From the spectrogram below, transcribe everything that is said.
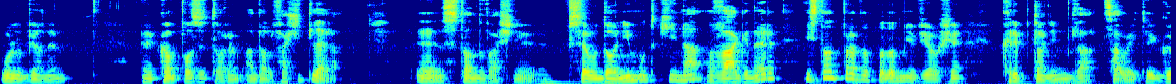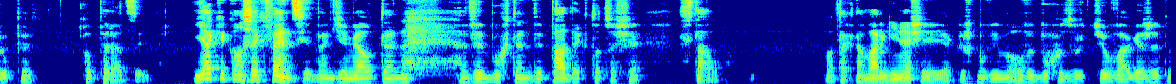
ulubionym kompozytorem Adolfa Hitlera. E, stąd właśnie pseudonim Utkina, Wagner, i stąd prawdopodobnie wziął się kryptonim dla całej tej grupy operacyjnej. Jakie konsekwencje będzie miał ten wybuch, ten wypadek, to co się stało? No tak na marginesie, jak już mówimy o wybuchu, zwróćcie uwagę, że to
